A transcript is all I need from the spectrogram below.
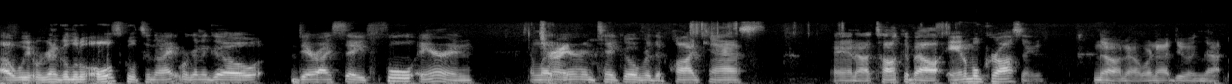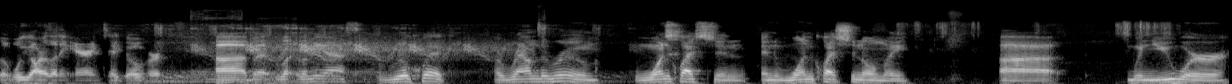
Uh, we, we're going to go a little old school tonight. We're going to go, dare I say, full Aaron and let right. Aaron take over the podcast and uh, talk about Animal Crossing. No, no, we're not doing that, but we are letting Aaron take over. Uh, but let, let me ask real quick around the room one question and one question only. Uh, when you were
